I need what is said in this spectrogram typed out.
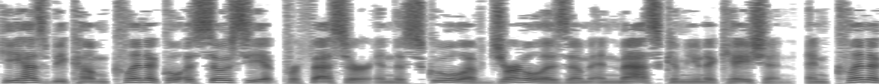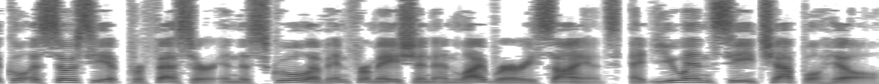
he has become clinical associate professor in the School of Journalism and Mass Communication, and clinical associate professor in the School of Information and Library Science, at UNC Chapel Hill.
